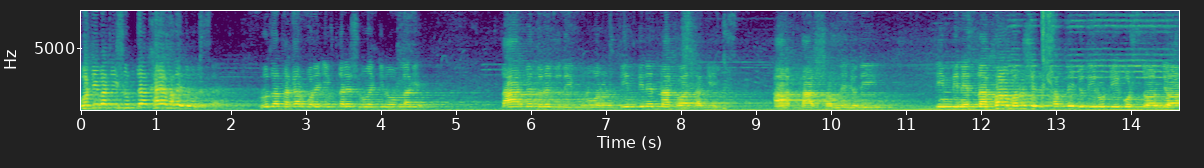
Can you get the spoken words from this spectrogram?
ঘটি বাটি সুদ্ধা খায়া ফেলাইতে বলেছে। রোজা থাকার পরে ইফতারের সময় কীরকম লাগে? তার ভেতরে যদি কোনো মানুষ তিন দিনের না খাওয়া থাকে, আর তার সামনে যদি তিন দিনের না খাওয়া মানুষের সামনে যদি রুটি গোস্ত দেওয়া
